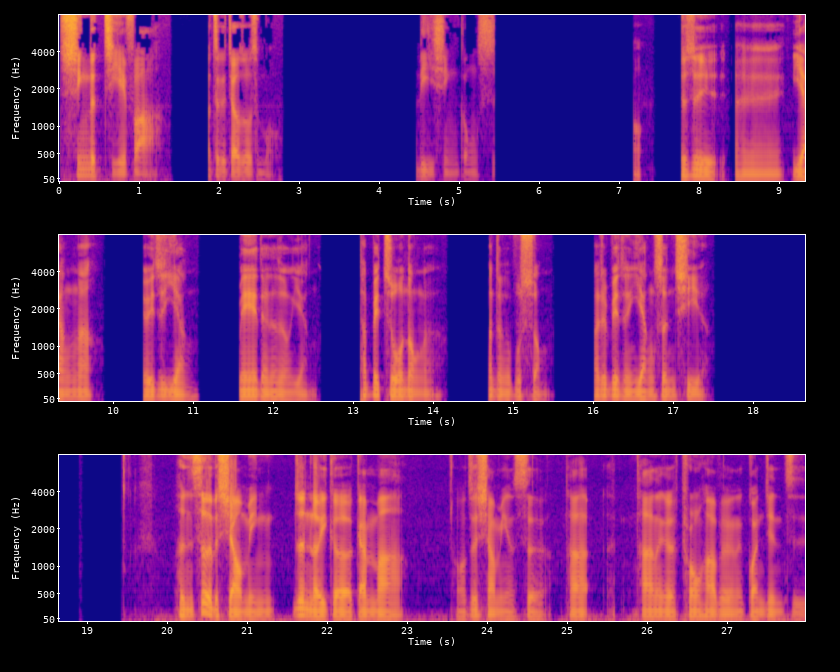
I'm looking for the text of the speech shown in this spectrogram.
新的解法，那这个叫做什么？立行公式。就是呃羊啊，有一只羊，咩的那种羊，它被捉弄了，它整个不爽，它就变成羊生气了。很色的小明认了一个干妈，哦，这小明很色，他他那个 pronhub 的那关键字，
